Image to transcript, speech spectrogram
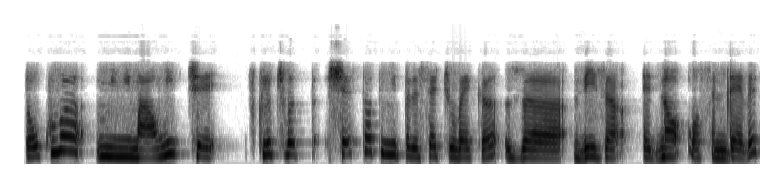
толкова минимални, че включват 650 човека за виза 189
